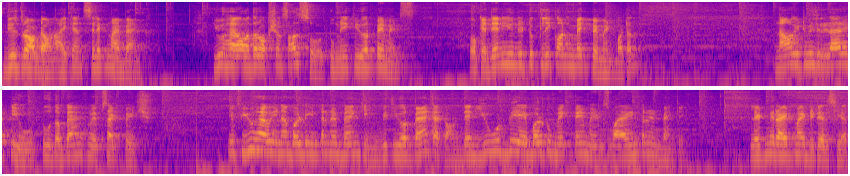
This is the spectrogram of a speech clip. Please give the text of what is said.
this drop down I can select my bank. You have other options also to make your payments. Okay then you need to click on make payment button. Now it will redirect you to the bank website page. If you have enabled internet banking with your bank account, then you would be able to make payments via internet banking. Let me write my details here.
